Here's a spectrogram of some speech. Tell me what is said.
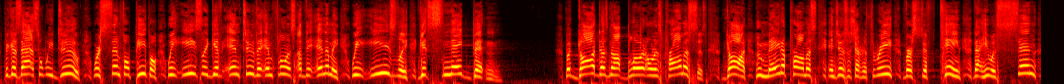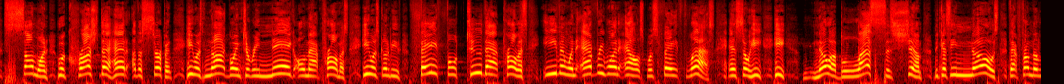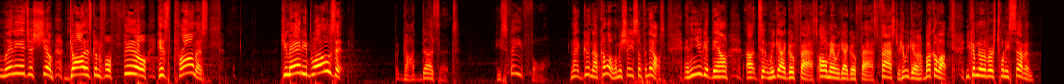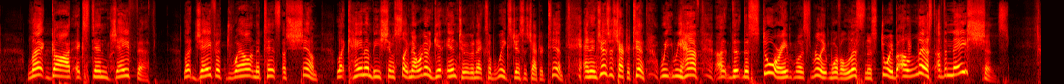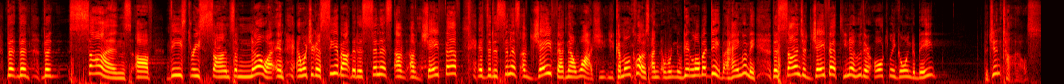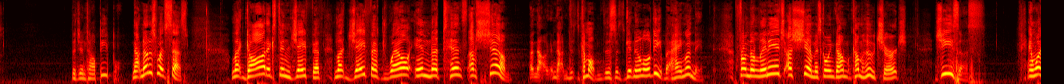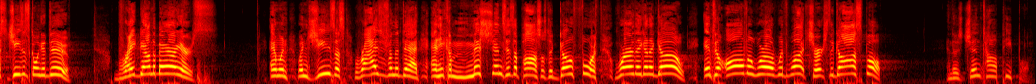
Because that's what we do. We're sinful people. We easily give into the influence of the enemy. We easily get snake bitten. But God does not blow it on his promises. God, who made a promise in Genesis chapter 3, verse 15, that he would send someone who would crush the head of the serpent, he was not going to renege on that promise. He was going to be faithful to that promise, even when everyone else was faithless. And so he, he, Noah blesses Shem because he knows that from the lineage of Shem, God is going to fulfill his promise. Humanity blows it, but God doesn't. He's faithful. That good? Now, come on, let me show you something else. And then you get down uh, to, we got to go fast. Oh, man, we got to go fast. Faster. Here we go. Buckle up. You come down to verse 27. Let God extend Japheth. Let Japheth dwell in the tents of Shem. Let Canaan be Shem's slave. Now, we're going to get into it in the next couple weeks, Genesis chapter 10. And in Genesis chapter 10, we, we have uh, the, the story, was really more of a list than a story, but a list of the nations the, the, the sons of these three sons of Noah. And, and what you're going to see about the descendants of, of Japheth is the descendants of Japheth. Now, watch, you, you come on close. I, we're getting a little bit deep, but hang with me. The sons of Japheth, you know who they're ultimately going to be? The Gentiles, the Gentile people. Now, notice what it says. Let God extend Japheth, let Japheth dwell in the tents of Shem. Uh, now, now, come on, this is getting a little deep, but hang with me. From the lineage of Shem is going to come, come who, church? Jesus. And what's Jesus going to do? Break down the barriers. And when, when Jesus rises from the dead and he commissions his apostles to go forth, where are they going to go? Into all the world with what, church? The gospel. And those Gentile people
